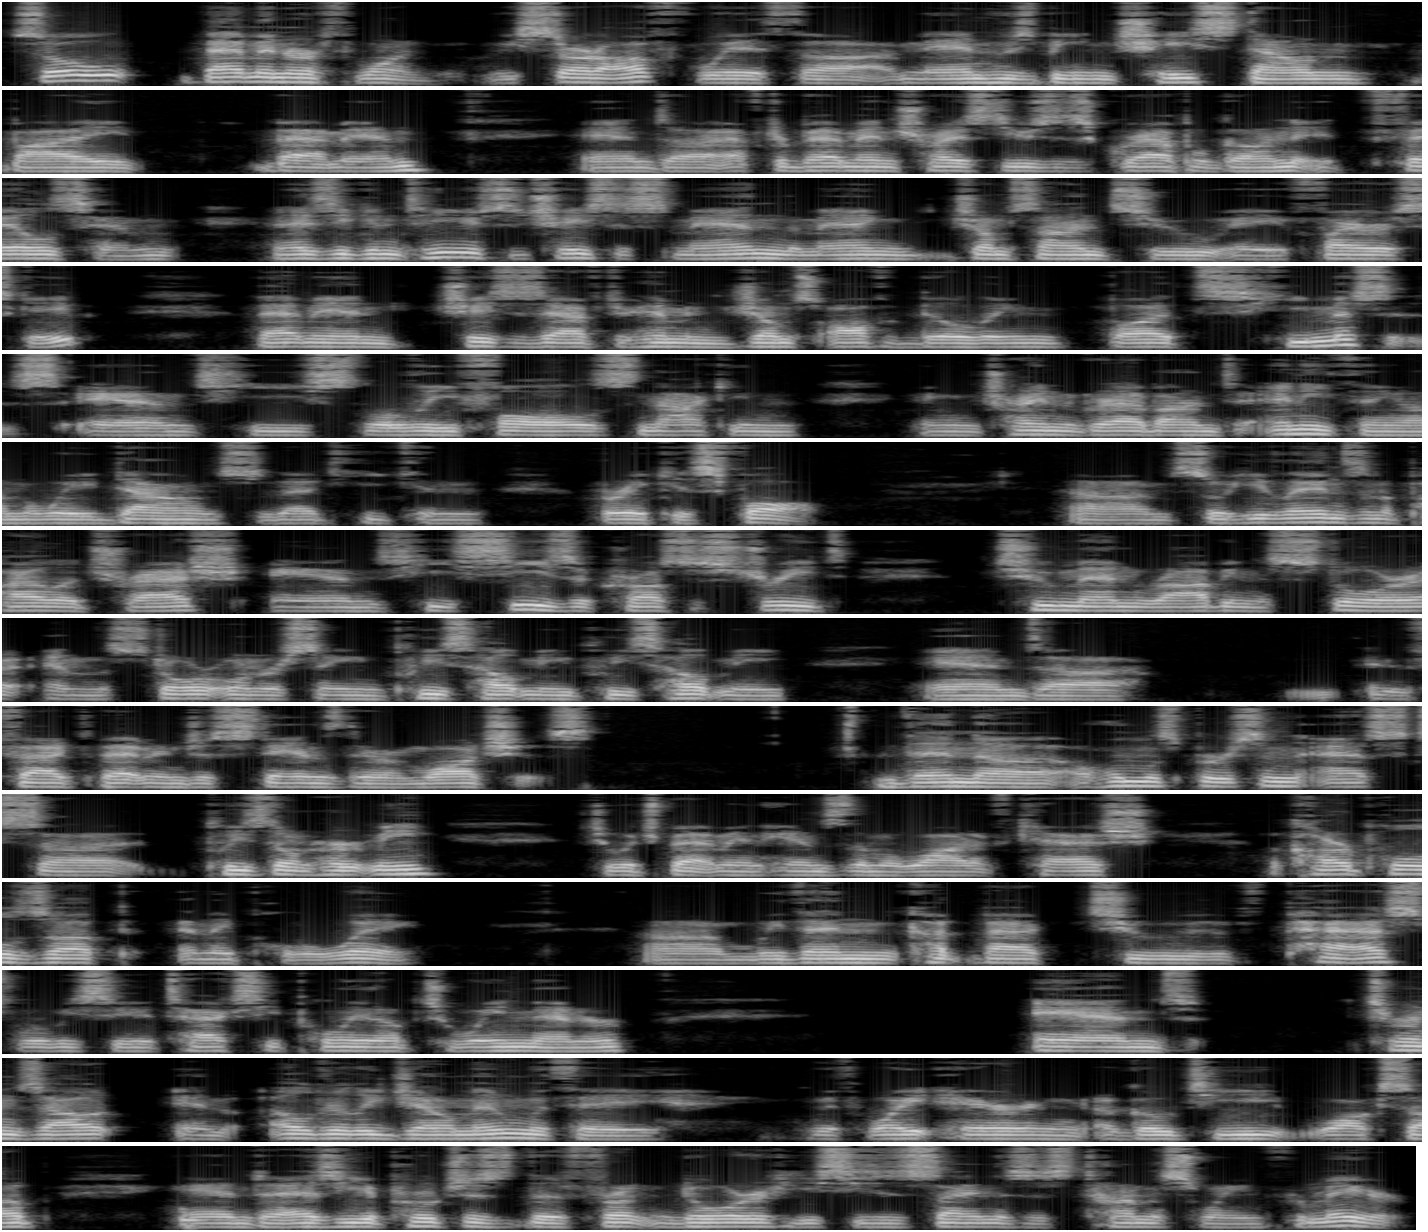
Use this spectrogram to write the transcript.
So, Batman Earth 1. We start off with uh, a man who's being chased down by Batman, and uh, after Batman tries to use his grapple gun, it fails him. And as he continues to chase this man, the man jumps onto a fire escape, Batman chases after him and jumps off a building, but he misses, and he slowly falls, knocking and trying to grab onto anything on the way down so that he can break his fall. Um, so he lands in a pile of trash, and he sees across the street two men robbing a store, and the store owner saying, "Please help me, please help me," and uh, in fact, Batman just stands there and watches. Then uh, a homeless person asks, uh, "Please don't hurt me." To which Batman hands them a wad of cash. A car pulls up and they pull away. Um, we then cut back to the past where we see a taxi pulling up to Wayne Manor. And turns out an elderly gentleman with a, with white hair and a goatee walks up. And as he approaches the front door, he sees a sign that says Thomas Wayne for mayor.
